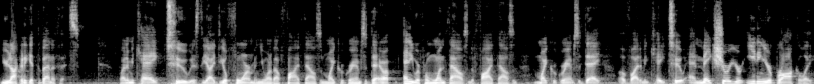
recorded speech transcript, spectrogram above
you're not going to get the benefits. Vitamin K2 is the ideal form, and you want about 5,000 micrograms a day, or anywhere from 1,000 to 5,000 micrograms a day of vitamin K2. And make sure you're eating your broccoli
